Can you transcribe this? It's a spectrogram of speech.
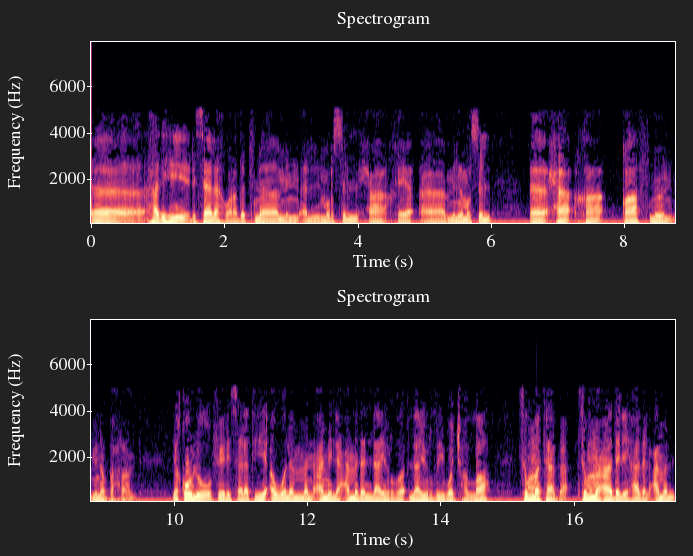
آه هذه رسالة وردتنا من المرسل حا خي آه من المرسل آه حاء خاء قاف نون من الظهران. يقول في رسالته أولا من عمل عملا لا يرضى, لا يرضي وجه الله ثم تاب ثم عاد لهذا العمل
